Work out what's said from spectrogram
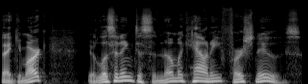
Thank you, Mark. You're listening to Sonoma County First News.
